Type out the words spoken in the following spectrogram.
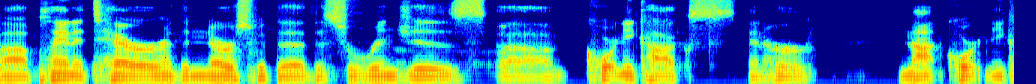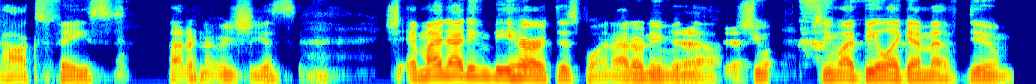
uh, Planet Terror, the nurse with the the syringes. Uh, Courteney Cox and her not Courteney Cox face. I don't know who she is. She, it might not even be her at this point. I don't even yeah, know. Yeah. She she might be like MF Doom,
